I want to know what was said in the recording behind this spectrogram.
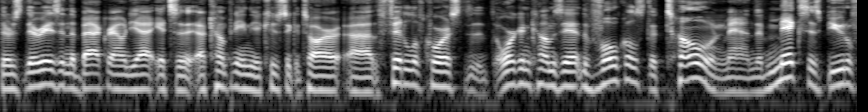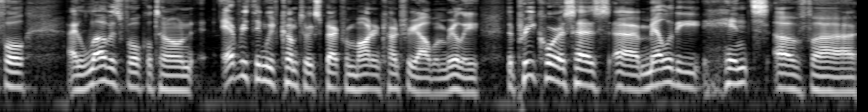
There's there is in the background. Yeah, it's a, accompanying the acoustic guitar, uh, the fiddle, of course. The, the organ comes in. The vocals, the tone, man, the mix is beautiful. I love his vocal tone. Everything we've come to expect from modern country album, really. The pre-chorus has uh, melody hints of. Uh,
